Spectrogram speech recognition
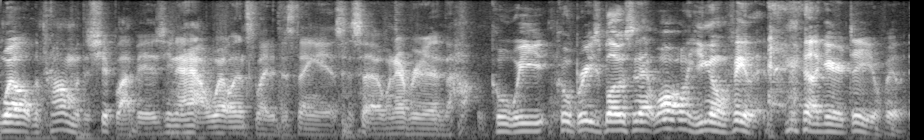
Well, the problem with the shiplap is, you know how well insulated this thing is. So whenever the hot, cool weed, cool breeze blows to that wall, you gonna feel it. I guarantee you'll feel it.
